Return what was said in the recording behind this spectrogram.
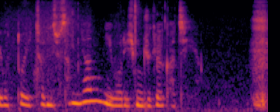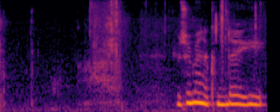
이것도 2023년 2월 26일까지예요. 요즘에는 근데 이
